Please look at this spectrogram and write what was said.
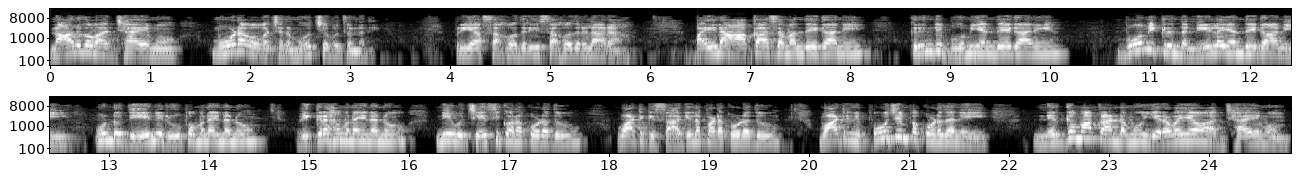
నాలుగవ అధ్యాయము మూడవ వచనము చెబుతున్నది. ప్రియా సహోదరి సహోదరులారా పైన ఆకాశమందే గాని క్రింది భూమి అందే గాని భూమి క్రింద నీళ్ళయందే గాని ఉండు దేని రూపమునైనను విగ్రహమునైనను నీవు చేసి కొనకూడదు వాటికి సాగిలపడకూడదు వాటిని పూజింపకూడదని నిర్గమాకాండము ఇరవయో అధ్యాయము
